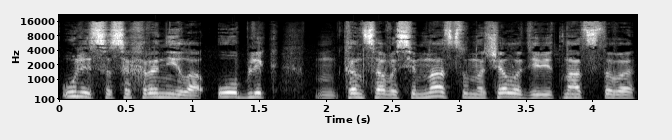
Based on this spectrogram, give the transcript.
улица сохранила облик конца 18-го, начала 19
